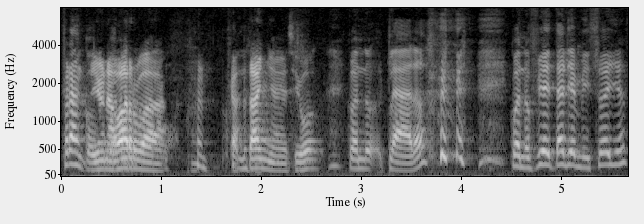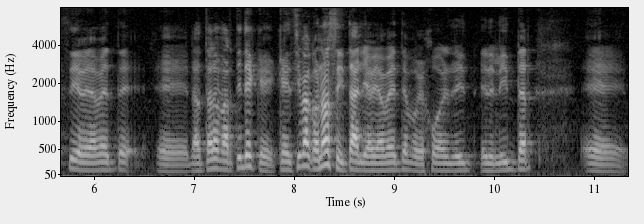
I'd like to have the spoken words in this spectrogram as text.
Franco. Tenía una cuando- barba castaña, decís vos. Cuando, claro. cuando fui a Italia en mis sueños, sí, obviamente. Eh, Lautaro Martínez, que, que encima conoce Italia, obviamente, porque jugó en el, en el Inter. Eh,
